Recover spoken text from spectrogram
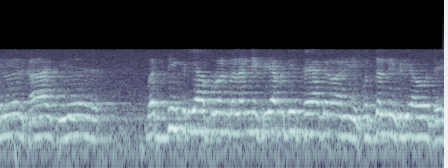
એરવેર ખાય પીવે બધી ક્રિયા પૂરણ કલરની ક્રિયા બધી જ થયા કરવાની. પૂજલની ક્રિયાઓ છે.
